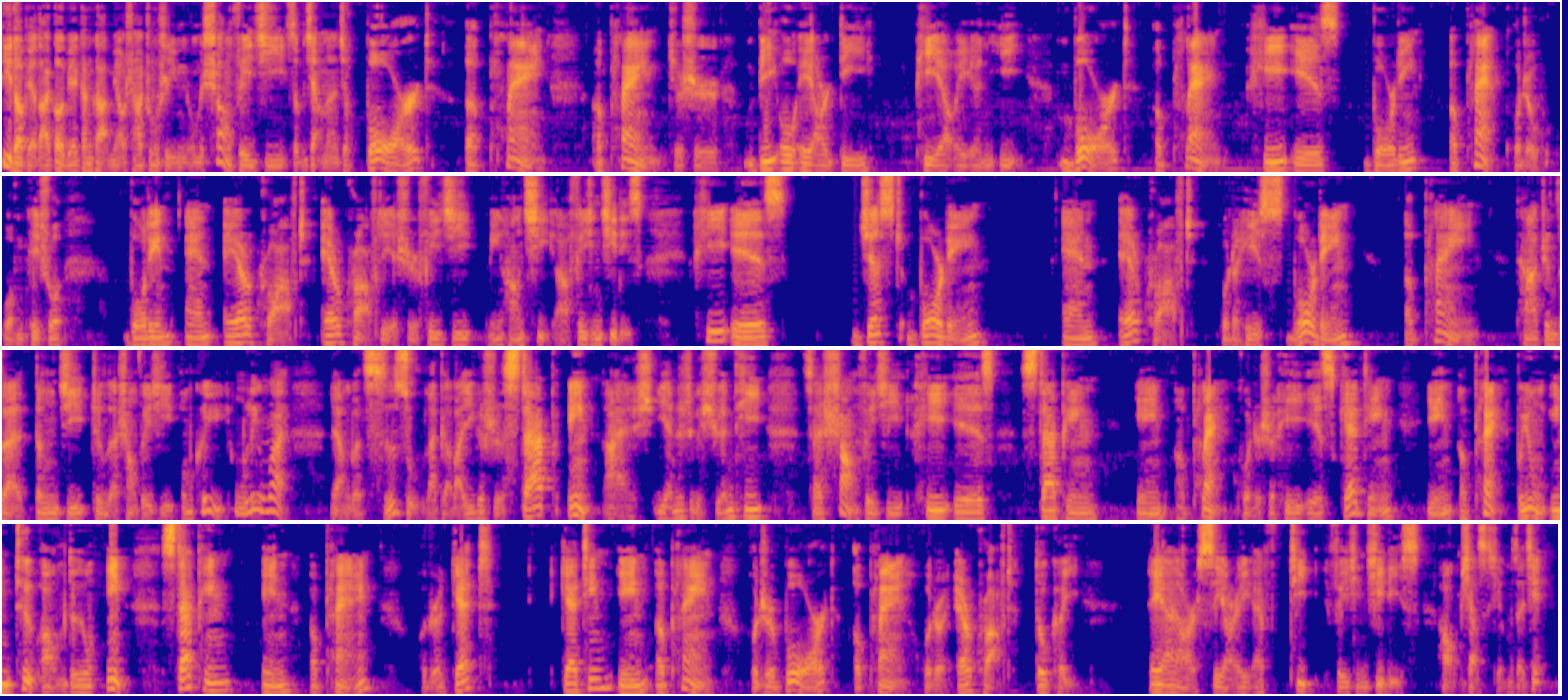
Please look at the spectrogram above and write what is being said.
地道表达告别尴尬，秒杀中式英语。我们上飞机怎么讲呢？叫 board a plane。a plane 就是 b o a r d p l a n e board a plane. He is boarding a plane，或者我们可以说 boarding an aircraft. Aircraft 也是飞机、民航器啊，飞行器的意思。He is just boarding an aircraft，或者 he's boarding A plane，他正在登机，正在上飞机。我们可以用另外两个词组来表达，一个是 step in，哎，沿着这个舷梯在上飞机，he is stepping in a plane，或者是 he is getting in a plane，不用 into 啊，我们都用 in，stepping in a plane，或者 get getting in a plane，或者是 board a plane，或者 aircraft 都可以。A I R C R A F T 飞行器的意思。好，我们下次节目再见。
